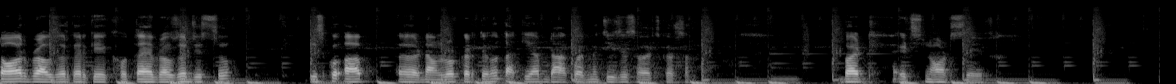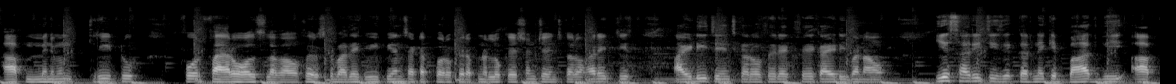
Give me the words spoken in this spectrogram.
Tor browser करके एक होता है ब्राउज़र जिसको जिसको आप डाउनलोड करते हो ताकि आप डार्क वेब में चीज़ें सर्च कर सकें। बट इट्स नॉट सेफ़ आप minimum three two four firewalls लगाओ, फिर उसके बाद एक वीपीएन सेटअप करो, फिर अपना लोकेशन चेंज करो, हर एक चीज़ आईडी चेंज करो, फिर एक फेक आईडी बनाओ। ये सारी चीज़ें करने के बाद भी आप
